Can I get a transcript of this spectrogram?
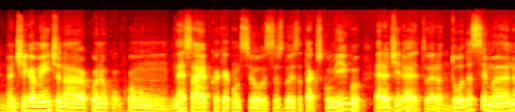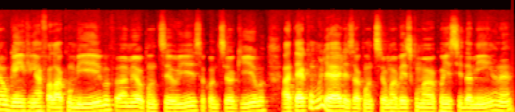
Hum. Antigamente, na, quando eu, com, nessa época que aconteceu esses dois ataques comigo, era direto. Era Hum. toda semana alguém vinha falar comigo, falar, meu, aconteceu isso, aconteceu aquilo. Até com mulheres. Aconteceu uma vez com uma conhecida minha, né?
